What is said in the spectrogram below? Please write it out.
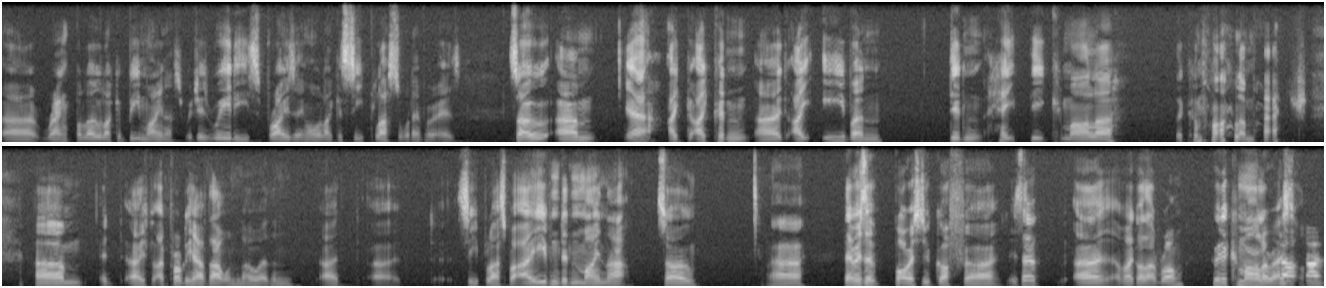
uh, ranked below like a B minus, which is really surprising, or like a C plus or whatever it is. So um, yeah, I, I couldn't. Uh, I even didn't hate the Kamala the Kamala match. Um, it, I I probably have that one lower than uh, uh, C plus, but I even didn't mind that. So uh, there is a Boris Zhukov. Uh, is there? Uh, have I got that wrong? Who did Kamala wrestle? no, no.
